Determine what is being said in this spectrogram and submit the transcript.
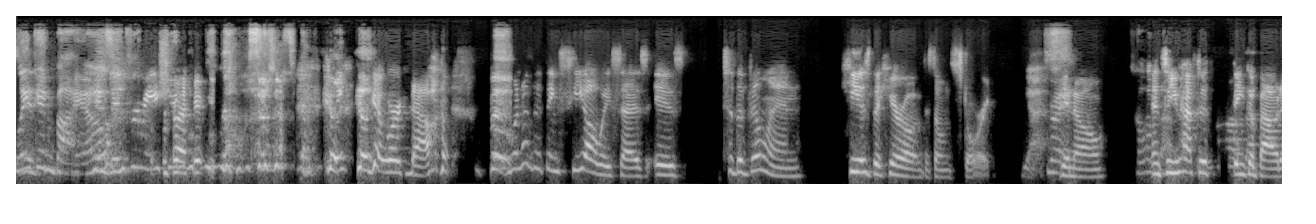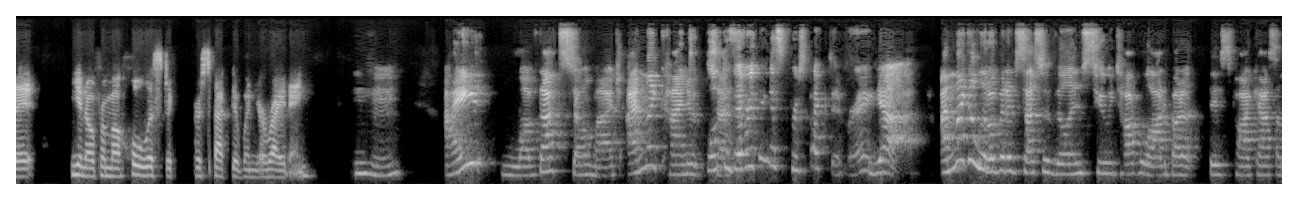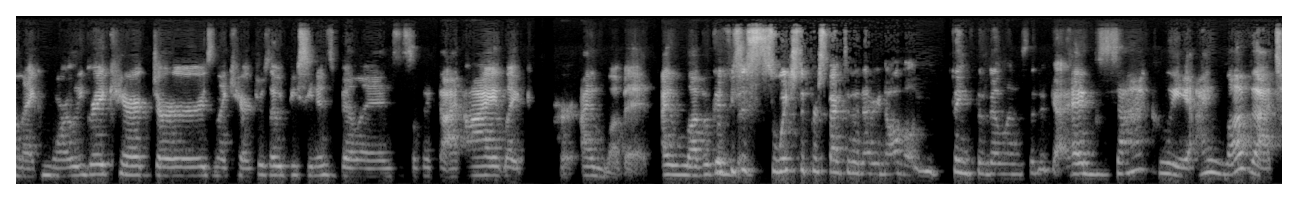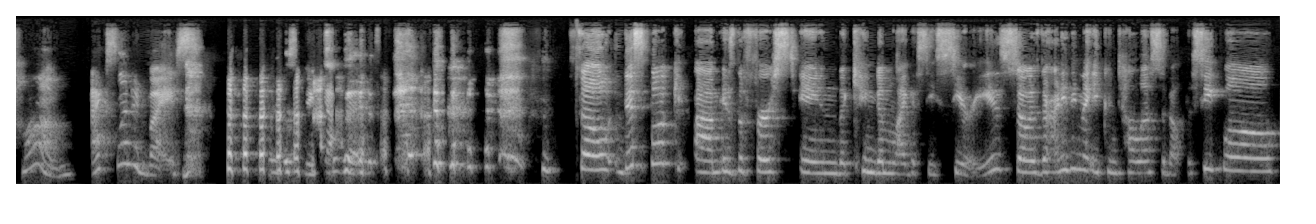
Link his- in bio. His information. Right. will be in the episode description. he'll, he'll get work now but one of the things he always says is to the villain he is the hero of his own story yes. Right. you know I love and so you have to think that. about it you know from a holistic perspective when you're writing Mm-hmm. I love that so much. I'm like kind of well, because everything is perspective, right? yeah. I'm like a little bit obsessed with villains too. We talk a lot about this podcast on like morally great characters and like characters that would be seen as villains and stuff like that. I like her. I love it. I love a If good. you vi- just switch the perspective in every novel, you think the villain's the good guy. Exactly. I love that. Tom, excellent advice. for listening to this. So this book um, is the first in the Kingdom Legacy series. So is there anything that you can tell us about the sequel?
